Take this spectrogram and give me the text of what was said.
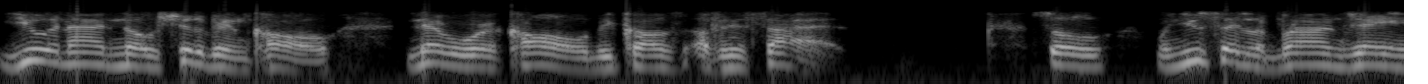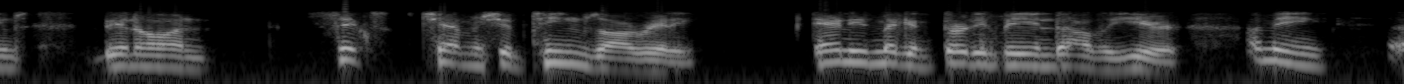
you and I know should have been called never were called because of his size. So when you say LeBron James been on six championship teams already, and he's making thirty million dollars a year. I mean, uh,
